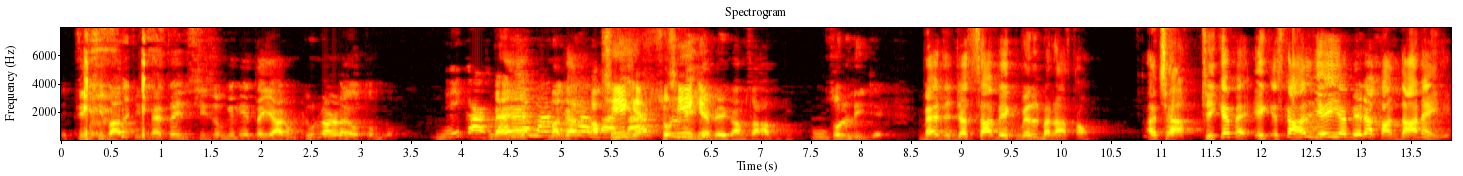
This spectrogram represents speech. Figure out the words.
इतनी सी बात थी। मैं तो इन चीज़ों के लिए तैयार हूँ। क्यों लड़ रहे हो तुम लोग? नहीं मैं मगर अब ठीक है, सुन लीजिए बेगम साहब। सुन लीजिए। मैं जज साहब एक विल बनाता हूँ। अच्छा। ठीक है मैं एक इसका हल यही है मेरा खानदान है ये।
